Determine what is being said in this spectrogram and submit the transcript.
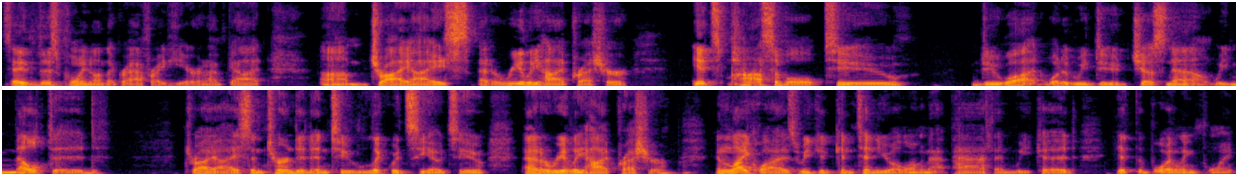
say this point on the graph right here, and I've got um, dry ice at a really high pressure, it's possible to do what? What did we do just now? We melted dry ice and turned it into liquid CO2 at a really high pressure. And likewise, we could continue along that path and we could hit the boiling point.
